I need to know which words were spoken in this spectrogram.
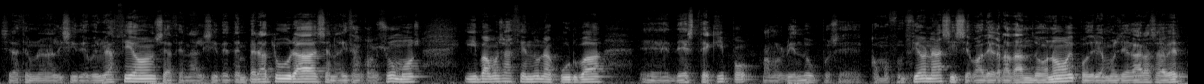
se hace un análisis de vibración, se hace análisis de temperatura, se analizan consumos y vamos haciendo una curva eh, de este equipo, vamos viendo pues eh, cómo funciona, si se va degradando o no y podríamos llegar a saber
